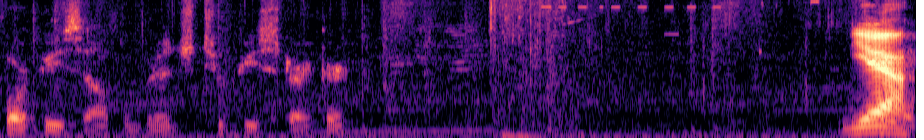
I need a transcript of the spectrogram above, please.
four-piece Alphabridge, two-piece Striker. yeah.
